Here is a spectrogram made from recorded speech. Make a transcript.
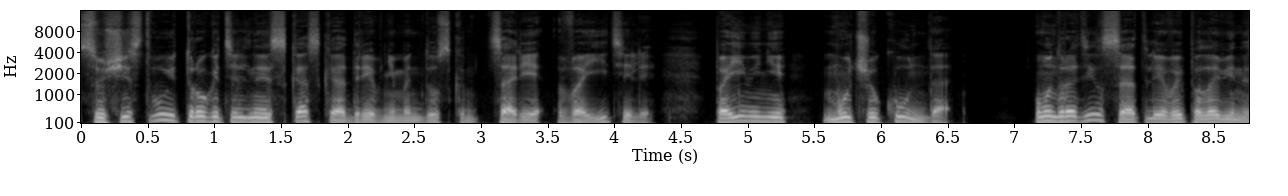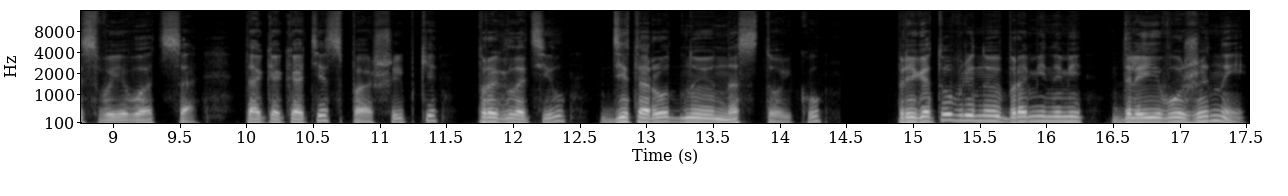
Существует трогательная сказка о древнем индусском царе-воителе по имени Мучукунда. Он родился от левой половины своего отца, так как отец по ошибке проглотил детородную настойку, приготовленную браминами для его жены.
